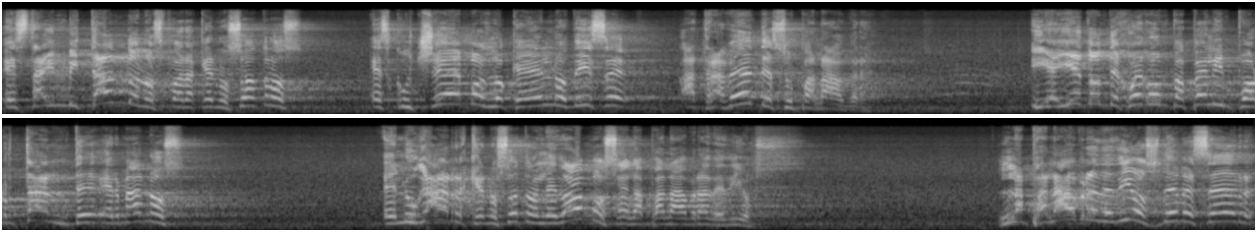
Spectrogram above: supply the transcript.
está invitándonos para que nosotros escuchemos lo que Él nos dice a través de su palabra. Y ahí es donde juega un papel importante, hermanos, el lugar que nosotros le damos a la palabra de Dios. La palabra de Dios debe ser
